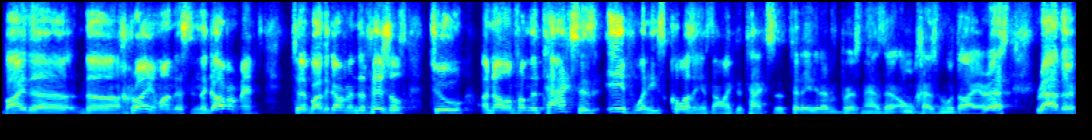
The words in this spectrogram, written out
by the the chroyim on this in the government to by the government officials to annul him from the taxes if what he's causing it's not like the taxes of today that every person has their own chesed with the IRS. Rather,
